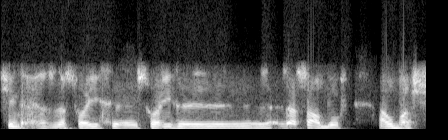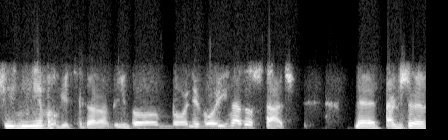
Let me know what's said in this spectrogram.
sięgając do swoich, swoich zasobów, a ubożsi nie mogli tego robić, bo, bo nie było ich na to stać. Także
